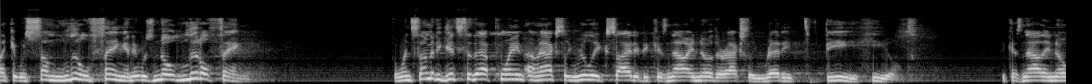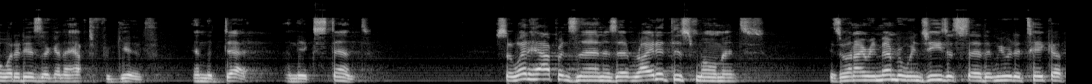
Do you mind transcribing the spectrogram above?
like it was some little thing, and it was no little thing. But when somebody gets to that point, I'm actually really excited because now I know they're actually ready to be healed. Because now they know what it is they're going to have to forgive and the debt and the extent. So, what happens then is that right at this moment is when I remember when Jesus said that we were to take up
